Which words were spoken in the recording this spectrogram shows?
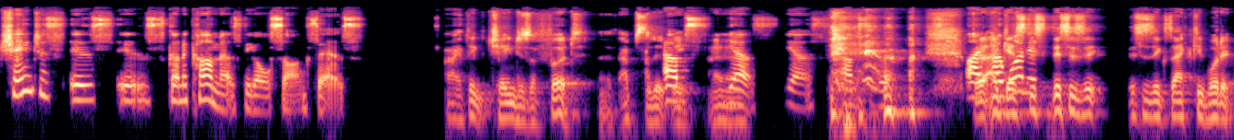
change is is, is going to come, as the old song says. I think change is afoot. Absolutely. Abs- yes, yes, absolutely. I, I, I, guess wanted- this this is this is exactly what it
